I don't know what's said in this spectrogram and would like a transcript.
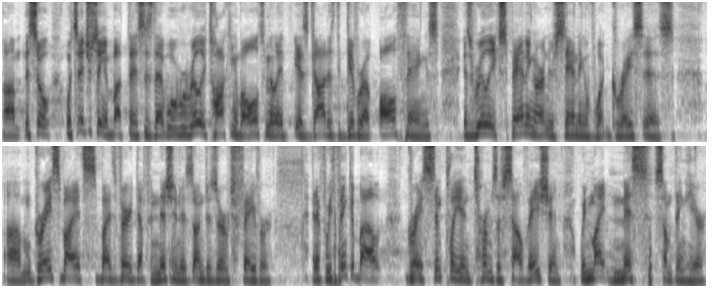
Um, so, what's interesting about this is that what we're really talking about ultimately is God is the giver of all things, is really expanding our understanding of what grace is. Um, grace, by its, by its very definition, is undeserved favor. And if we think about grace simply in terms of salvation, we might miss something here.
